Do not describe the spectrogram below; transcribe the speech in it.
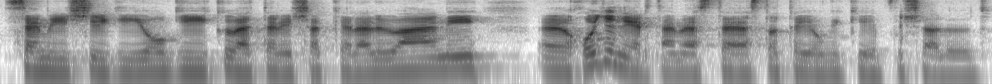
személyiségi jogi követelésekkel előállni. Hogyan értelmezte ezt a te jogi képviselőd?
